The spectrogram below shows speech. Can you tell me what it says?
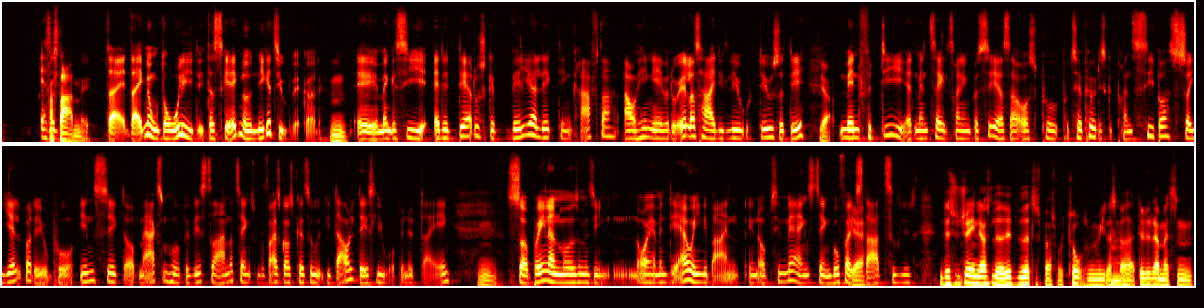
fra Altså, starten af. der, er- der er ikke nogen dårlige idé. Der sker ikke noget negativt ved at gøre det. Mm. Øh, man kan sige, at det der, du skal vælge at lægge dine kræfter, afhængig af, hvad du ellers har i dit liv, det er jo så det. Ja. Men fordi at mentaltræning baserer sig også på, på terapeutiske principper, så hjælper det jo på indsigt og opmærksomhed, bevidsthed og andre ting, som du faktisk også kan tage ud i dit dagligdags liv og benytte dig af. Ikke? Mm. Så på en eller anden måde, så man sige, Nå ja, men det er jo egentlig bare en, en optimeringsting. Hvorfor ikke Ja. starte tidligt? Men det synes jeg egentlig også leder lidt videre til spørgsmål 2, som Emil har skrevet Mm. her. Det er det der med sådan,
